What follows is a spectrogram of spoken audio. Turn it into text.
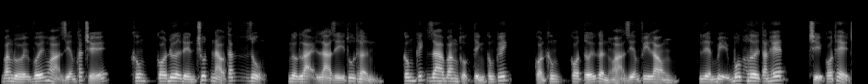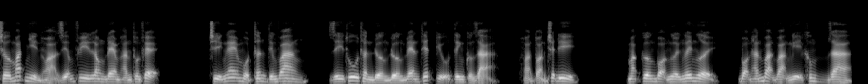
băng đối với hỏa diễm khắc chế, không có đưa đến chút nào tác dụng, ngược lại là dì thu thần, công kích ra băng thuộc tính công kích, còn không có tới gần hỏa diễm phi long, liền bị bốc hơi tan hết, chỉ có thể trơ mắt nhìn hỏa diễm phi long đem hắn thôn phệ. Chỉ nghe một thân tiếng vang, dì thu thần đường đường đen thiết cựu tinh cường giả, hoàn toàn chết đi. Mặc cường bọn người ngây người, bọn hắn vạn vạn nghị không ra,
